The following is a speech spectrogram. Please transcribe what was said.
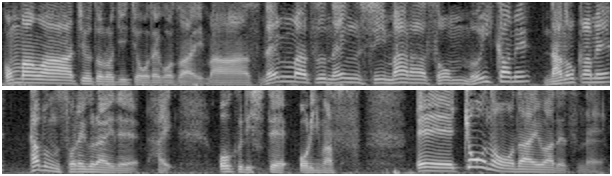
こんばんは、中トロ議長でございます。年末年始マラソン6日目 ?7 日目？多分それぐらいで、はい、お送りしております。えー、今日のお題はですね、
